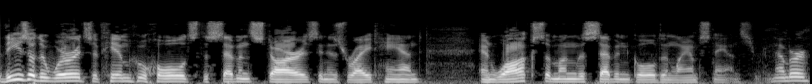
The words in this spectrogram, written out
these are the words of him who holds the seven stars in his right hand and walks among the seven golden lampstands. Remember,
